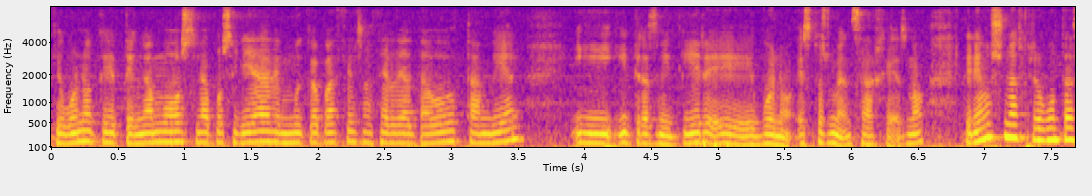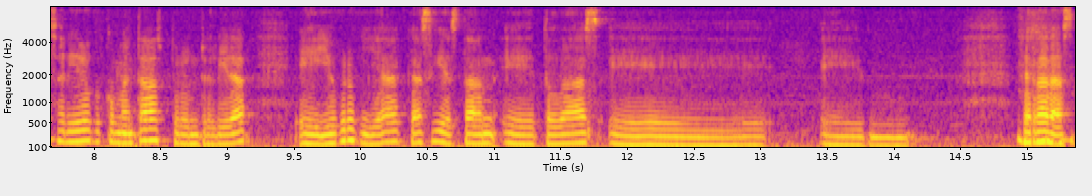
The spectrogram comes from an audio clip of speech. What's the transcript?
Qué bueno que tengamos la posibilidad de muy capaces de hacer de altavoz también y, transmitir, eh, bueno, estos mensajes, ¿no? Teníamos unas preguntas hilo que comentabas, pero en realidad eh, yo creo que ya casi están eh, todas em, cerradas.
